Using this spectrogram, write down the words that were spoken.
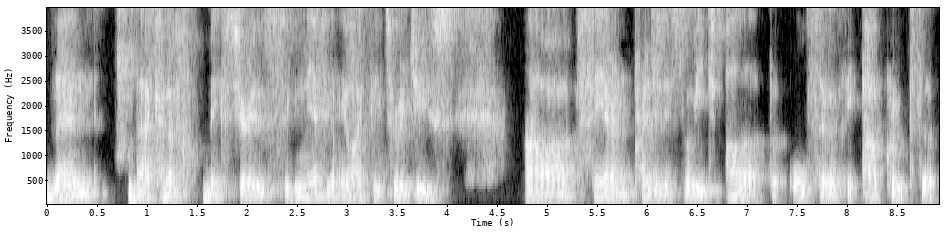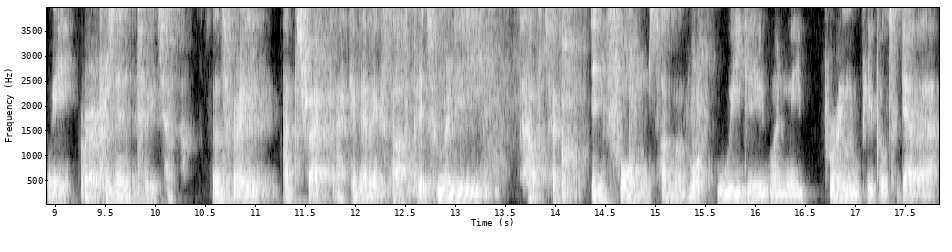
then that kind of mixture is significantly likely to reduce our fear and prejudice of each other, but also of the outgroup that we represent to each other. So that's very abstract academic stuff, but it's really helped to inform some of what we do when we bring people together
